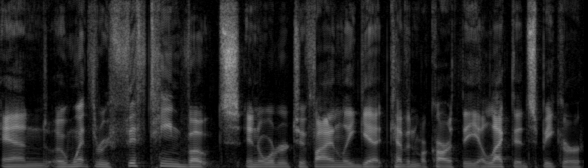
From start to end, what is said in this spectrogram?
and it went through 15 votes in order to finally get Kevin McCarthy elected Speaker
